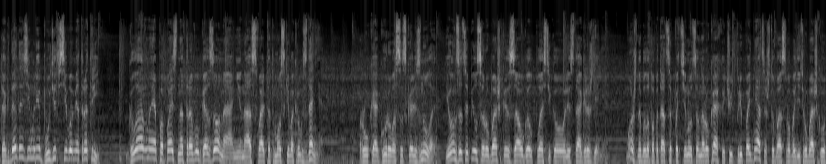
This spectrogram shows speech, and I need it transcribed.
Тогда до земли будет всего метра три. Главное попасть на траву газона, а не на асфальт отмостки вокруг здания. Рука Гурова соскользнула, и он зацепился рубашкой за угол пластикового листа ограждения. Можно было попытаться подтянуться на руках и чуть приподняться, чтобы освободить рубашку,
